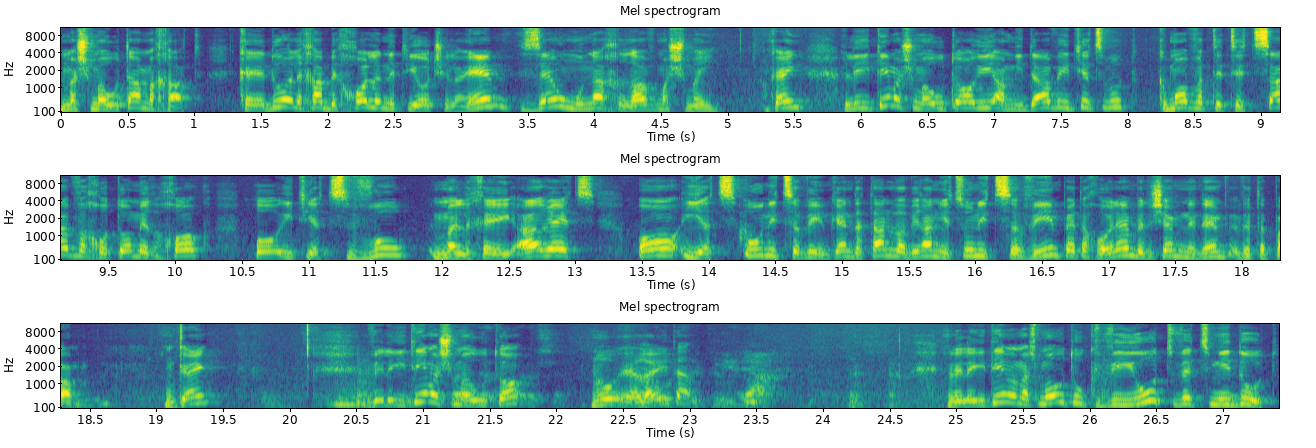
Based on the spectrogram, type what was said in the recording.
משמעותם אחת. כידוע לך בכל הנטיות שלהם, זהו מונח רב משמעי, אוקיי? לעתים משמעותו היא עמידה והתייצבות, כמו ותתצב אחותו מרחוק, או התייצבו מלכי ארץ, או יצאו ניצבים, כן? דתן ואבירן יצאו ניצבים, פתח אוהליהם ונשם בניהם וטפם, אוקיי? ולעיתים משמעותו, נו ראית? ולעיתים המשמעות הוא קביעות ותמידות.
